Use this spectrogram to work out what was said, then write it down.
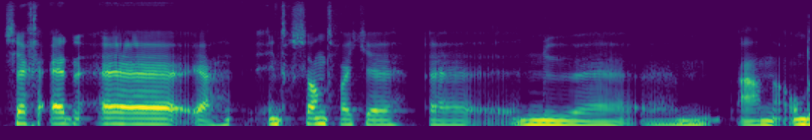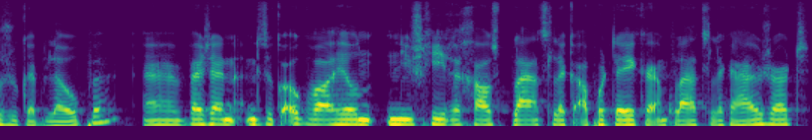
Zeg, en eh, ja, interessant wat je eh, nu eh, ehm, aan onderzoek hebt lopen. Eh, wij zijn natuurlijk ook wel heel nieuwsgierig als plaatselijke apotheker en plaatselijke huisarts.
